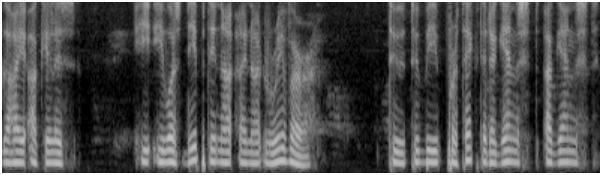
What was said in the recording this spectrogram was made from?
guy Achilles, he, he was dipped in a in a river to to be protected against against,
